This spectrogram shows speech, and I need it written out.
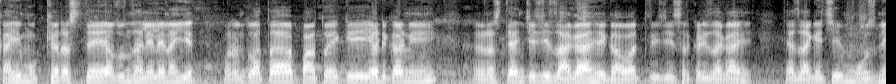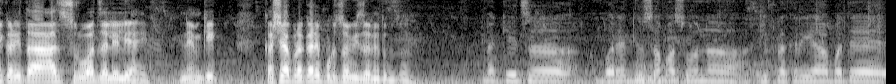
काही मुख्य रस्ते अजून झालेले नाही आहेत परंतु आता पाहतोय की या ठिकाणी रस्त्यांची जी जागा आहे गावातली जी सरकारी जागा आहे त्या जागेची मोजणीकरिता आज सुरुवात झालेली आहे. नेमकी कशा प्रकारे पुढचं विजन आहे तुमचं? नक्कीच बरेच दिवसापासून ही प्रक्रियामध्ये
